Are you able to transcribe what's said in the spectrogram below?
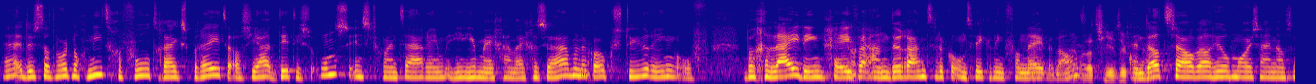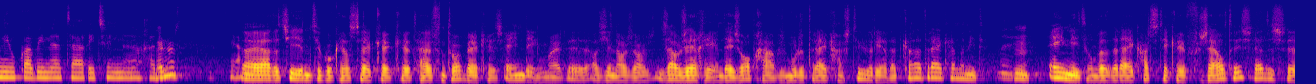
Hè, dus dat wordt nog niet gevoeld rijksbreed als ja, dit is ons instrumentarium. Hiermee gaan wij gezamenlijk ook sturing of begeleiding geven aan de ruimtelijke ontwikkeling van Ja, Nederland. maar dat zie je natuurlijk en ook. dat zou wel heel mooi zijn als een nieuw kabinet daar iets in eh, gaat doen. Ja. Nou ja, dat zie je natuurlijk ook heel sterk. Kijk, het Huis van Torbeck is één ding. Maar eh, als je nou zou, zou zeggen, in deze opgaves moet het Rijk gaan sturen. Ja, dat kan het Rijk helemaal niet. Nee. Hm. Eén niet, omdat het Rijk hartstikke verzeild is. Hè, dus, eh,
